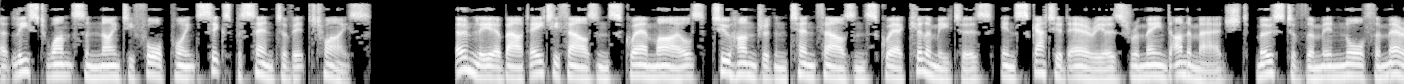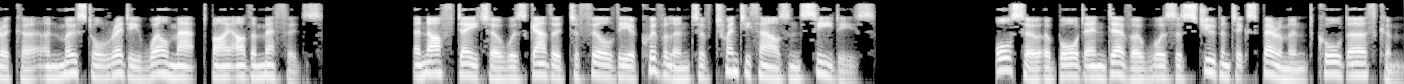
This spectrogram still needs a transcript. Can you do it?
at least once and 94.6% of it twice. Only about 80,000 square miles (210,000 square kilometers) in scattered areas remained unimaged, most of them in North America and most already well mapped by other methods. Enough data was gathered to fill the equivalent of 20,000 CDs. Also aboard Endeavour was a student experiment called EarthKAM,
